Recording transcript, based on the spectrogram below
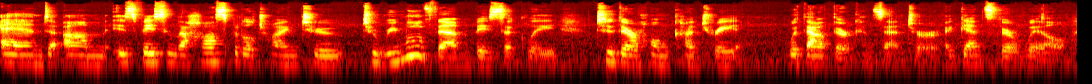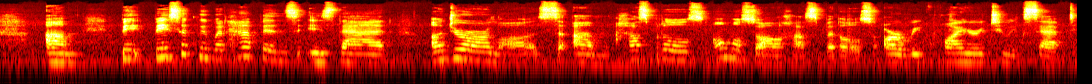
and um, is facing the hospital trying to, to remove them basically to their home country without their consent or against their will. Um, ba- basically, what happens is that under our laws, um, hospitals, almost all hospitals, are required to accept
